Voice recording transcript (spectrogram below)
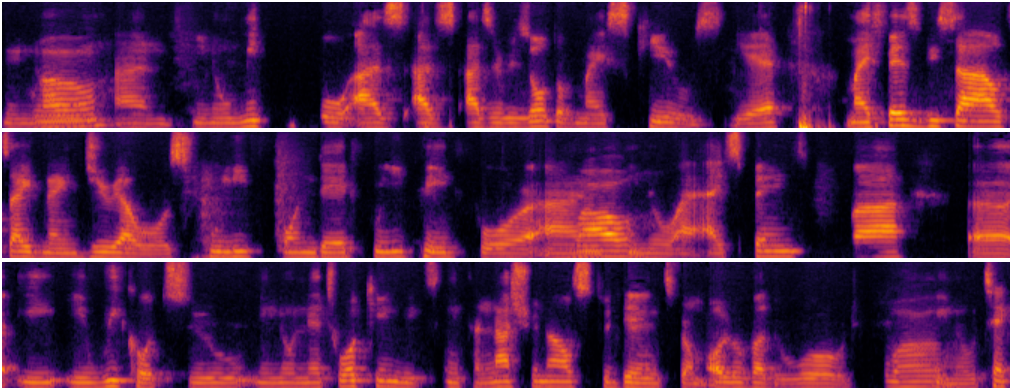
you know, Wow. and you know meet people as as as a result of my skills. Yeah, my first visa outside Nigeria was fully funded, fully paid for, and Wow. you know I, I spent uh, uh, a, a week or two, you know, networking with international students from all over the world Wow. you know, tech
